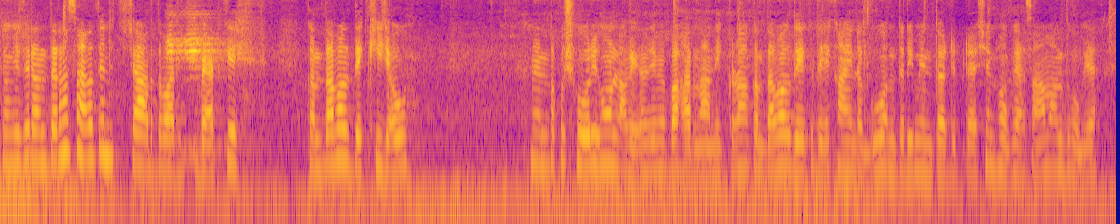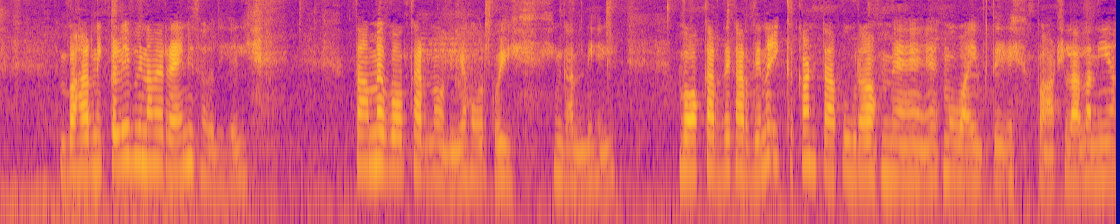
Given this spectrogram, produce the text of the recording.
ਕਿਉਂਕਿ ਫਿਰ ਅੰਦਰ ਨਾ ਸਾਰਾ ਦਿਨ ਚਾਰ ਦੀਵਾਰੀ 'ਚ ਬੈਠ ਕੇ ਕੰਧਾਂ ਵੱਲ ਦੇਖੀ ਜਾਓ। ਮੈਨੂੰ ਤਾਂ ਕੁਝ ਹੋਰ ਹੀ ਹੋਣ ਲੱਗ ਜਾਂਦਾ, ਜਿਵੇਂ ਬਾਹਰ ਨਾ ਨਿਕਲਾਂ। ਕੰਧਾਂ ਵੱਲ ਦੇਖ ਦੇਖ ਆਏ ਲੱਗੂ, ਅੰਦਰ ਹੀ ਮੈਨੂੰ ਤਾਂ ਡਿਪਰੈਸ਼ਨ ਹੋ ਗਿਆ, ਸਾਹ ਬੰਦ ਹੋ ਗਿਆ। ਬਾਹਰ ਨਿਕਲੇ ਬਿਨਾ ਮੈਂ ਰਹਿ ਨਹੀਂ ਸਕਦੀ ਹੈਗੀ। ਤਾਂ ਮੈਂ ਵਾਕ ਕਰਨ ਆਉਂਦੀ ਹਾਂ, ਹੋਰ ਕੋਈ ਗੱਲ ਨਹੀਂ ਹੈਗੀ। ਵਾਕ ਕਰਦੇ ਕਰਦੇ ਨਾ ਇੱਕ ਘੰਟਾ ਪੂਰਾ ਮੈਂ ਮੋਬਾਈਲ ਤੇ ਪਾਠ ਲਾ ਲੈਂਦੀ ਹਾਂ।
